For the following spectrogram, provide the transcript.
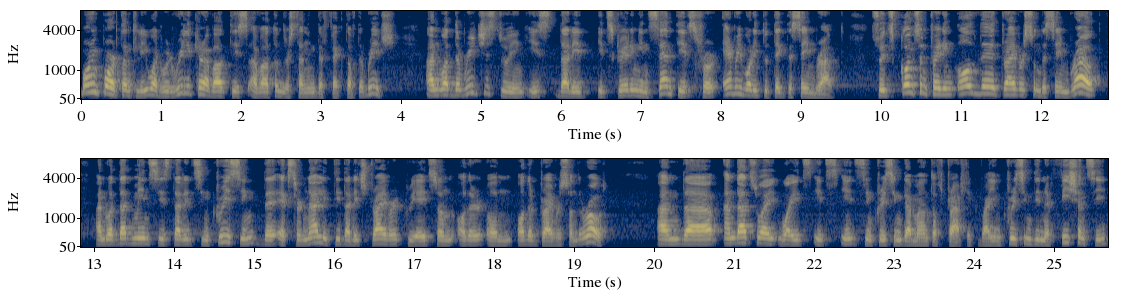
More importantly, what we really care about is about understanding the effect of the bridge. And what the bridge is doing is that it, it's creating incentives for everybody to take the same route. So it's concentrating all the drivers on the same route, and what that means is that it's increasing the externality that each driver creates on other on other drivers on the road, and uh, and that's why why it's it's it's increasing the amount of traffic by increasing the inefficiency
